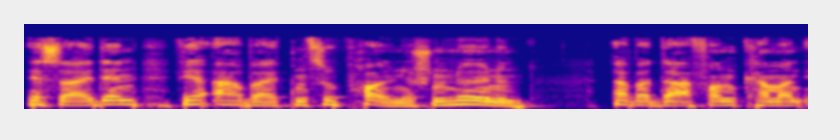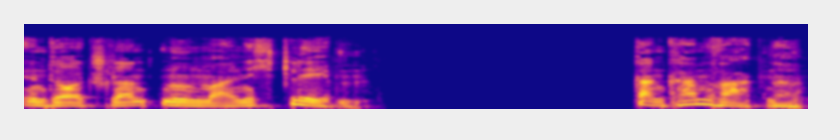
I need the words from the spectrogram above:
Es sei denn, wir arbeiten zu polnischen Löhnen. Aber davon kann man in Deutschland nun mal nicht leben. Dann kam Wagner.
